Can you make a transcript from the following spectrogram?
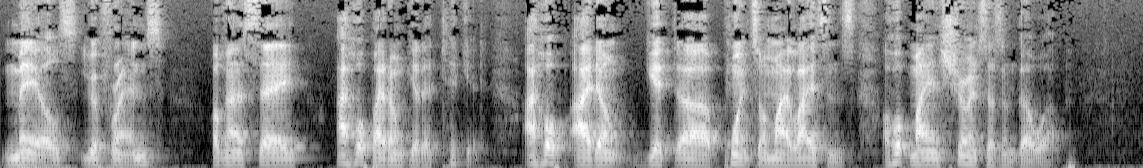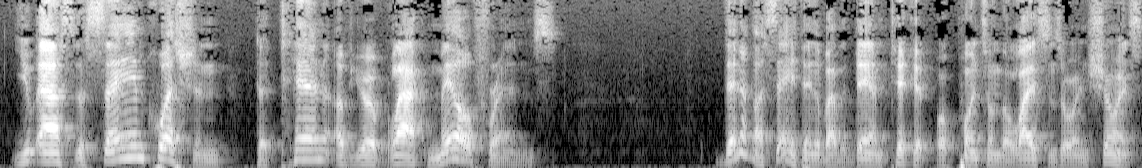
males, your friends, are going to say, I hope I don't get a ticket. I hope I don't get uh, points on my license. I hope my insurance doesn't go up. You ask the same question to 10 of your black male friends. They're not going to say anything about a damn ticket or points on the license or insurance.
